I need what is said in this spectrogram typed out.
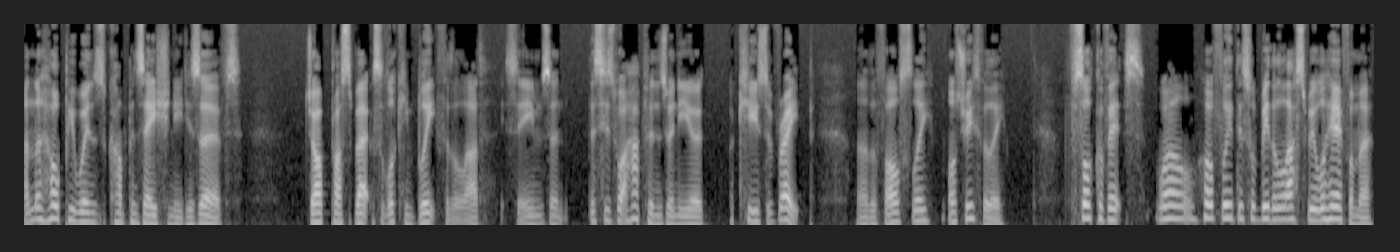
and I hope he wins the compensation he deserves. Job prospects are looking bleak for the lad, it seems, and this is what happens when you're accused of rape, either falsely or truthfully. For Sulkowicz, well, hopefully this will be the last we will hear from her,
